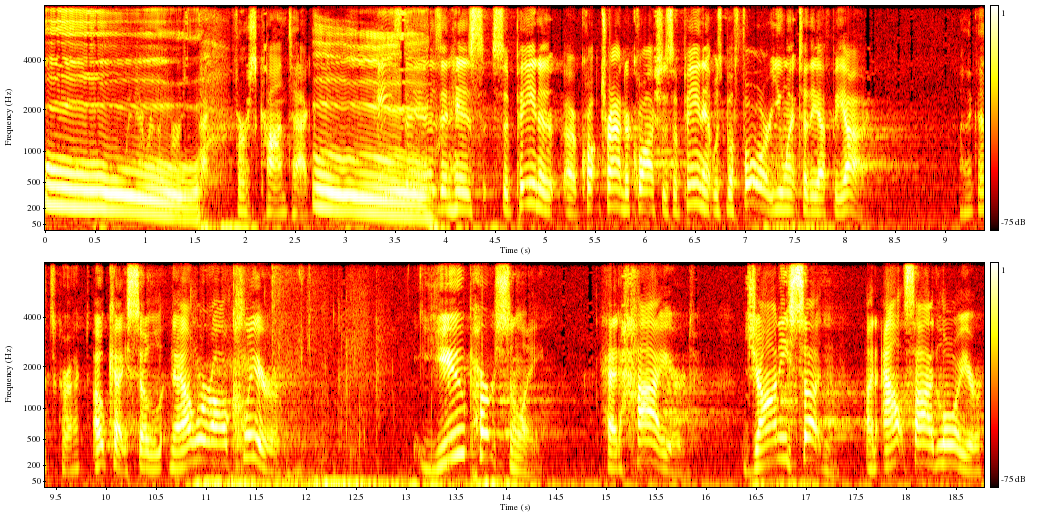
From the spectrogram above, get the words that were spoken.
Ooh. First contact. Ooh. He Ooh. says in his subpoena, uh, trying to quash the subpoena, it was before you went to the FBI. I think that's correct. Okay, so now we're all clear. You personally had hired Johnny Sutton, an outside lawyer,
